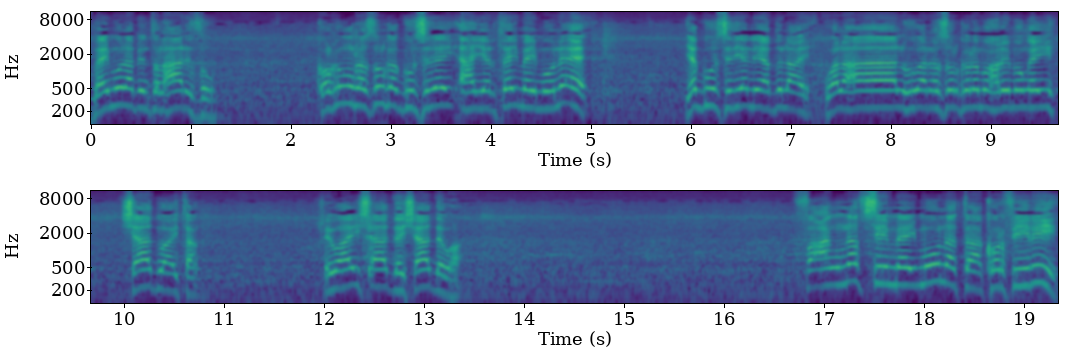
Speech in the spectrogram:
maymuuna bintulxaarisu kolkun rasuulka guursaday ahyartay maymuune eh. Ya guursadiya li cabdulaahi walhaal huwa rasuulkuna muxrimungay shaad waaytan riwaayo shaadda shaadda waa facan nafsi maymuunata korfiirii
